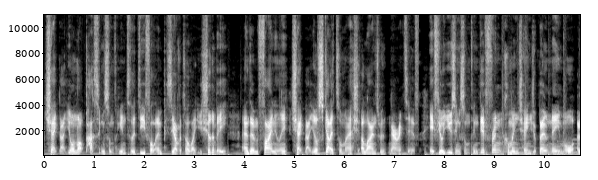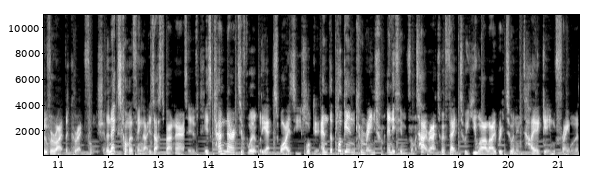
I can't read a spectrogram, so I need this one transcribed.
check that you're not passing something into the default NPC avatar like you shouldn't be, and then finally, check that your skeletal mesh aligns with narrative. If you're using something different, come and change your bone name or overwrite the correct function. The next common thing that is asked about narrative is can narrative work with the XYZ plugin? And the plugin can range from anything from a typewriter effect to a UI library to an entire game framework.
